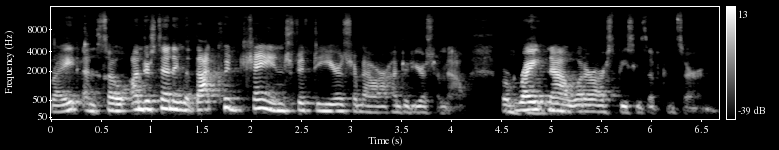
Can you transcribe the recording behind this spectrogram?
Right. And so understanding that that could change 50 years from now or 100 years from now. But mm-hmm. right now, what are our species of concern?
